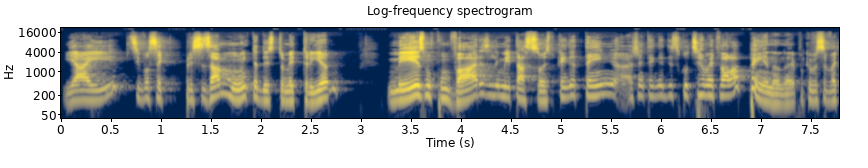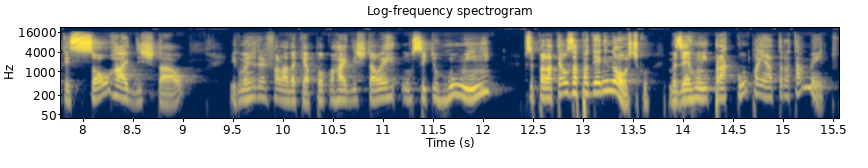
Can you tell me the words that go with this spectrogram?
E aí, se você precisar muito da densitometria, mesmo com várias limitações, porque ainda tem, a gente ainda discute se realmente vale a pena, né? Porque você vai ter só o raio distal e como a gente vai falar daqui a pouco, o raio distal é um sítio ruim. Você pode até usar para diagnóstico, mas é ruim para acompanhar tratamento.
